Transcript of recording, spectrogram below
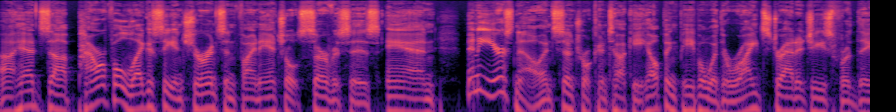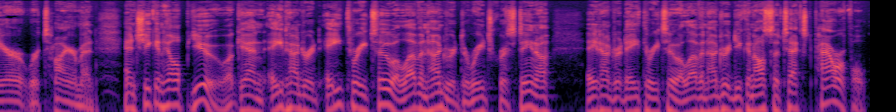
uh, heads up Powerful Legacy Insurance and Financial Services and many years now in central Kentucky, helping people with the right strategies for their retirement. And she can help you. Again, 800 832 1100 to reach Kristina. 800 832 1100. You can also text Powerful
